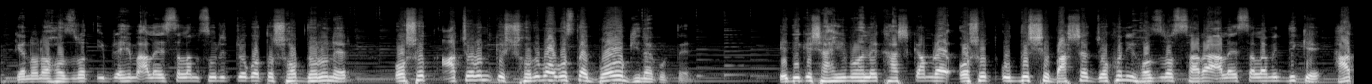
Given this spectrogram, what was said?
কেননা হজরত ইব্রাহিম আলাইসাল্লাম চরিত্রগত সব ধরনের অসৎ আচরণকে সর্ব অবস্থায় বড় ঘৃণা করতেন। এদিকে শাহী মহলে খাস কামরায় অসৎ উদ্দেশ্যে বাদশাহ যখনই হজরত সারা আলাইসাল্লামের দিকে হাত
